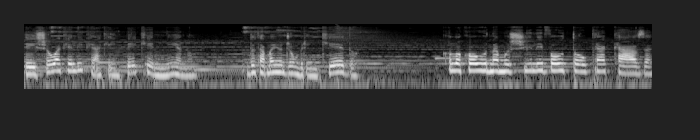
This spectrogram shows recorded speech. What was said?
deixou aquele Kraken pequenino, do tamanho de um brinquedo, colocou-o na mochila e voltou para casa,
